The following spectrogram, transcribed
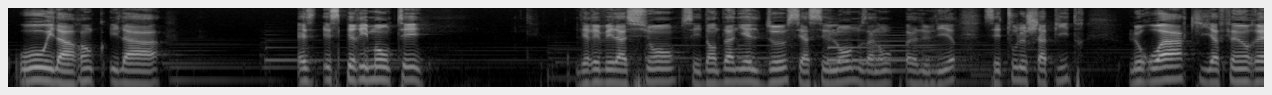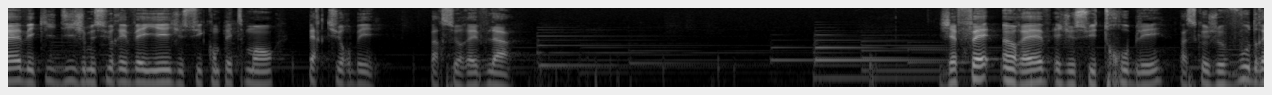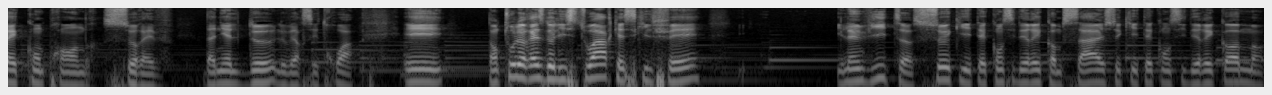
où il a, il a expérimenté les révélations. C'est dans Daniel 2, c'est assez long, nous allons pas le lire. C'est tout le chapitre. Le roi qui a fait un rêve et qui dit, je me suis réveillé, je suis complètement perturbé par ce rêve-là. J'ai fait un rêve et je suis troublé parce que je voudrais comprendre ce rêve. Daniel 2, le verset 3. Et dans tout le reste de l'histoire, qu'est-ce qu'il fait? Il invite ceux qui étaient considérés comme sages, ceux qui étaient considérés comme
